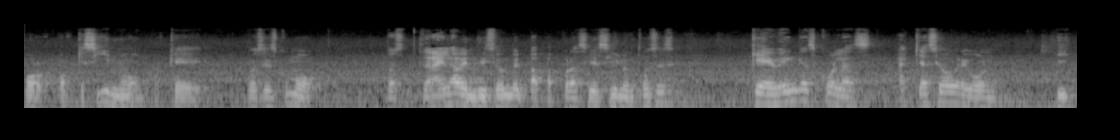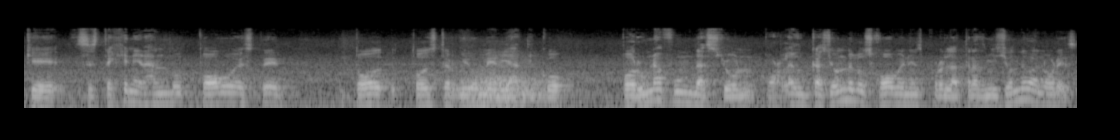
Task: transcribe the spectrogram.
por, porque sí, ¿no? Porque pues es como pues trae la bendición del Papa, por así decirlo. Entonces, que venga Escolas aquí a Ciudad Obregón y que se esté generando todo este todo, todo este ruido mediático por una fundación, por la educación de los jóvenes, por la transmisión de valores.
